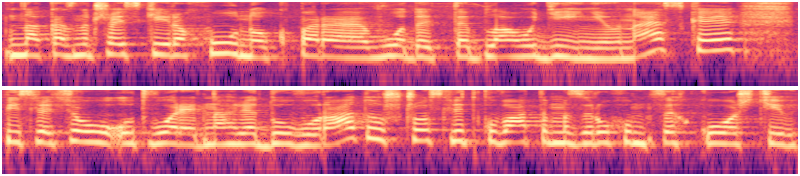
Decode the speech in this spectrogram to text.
на казначейський рахунок переводити благодійні внески. Після цього утворять наглядову раду, що слідкуватиме за рухом цих коштів.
